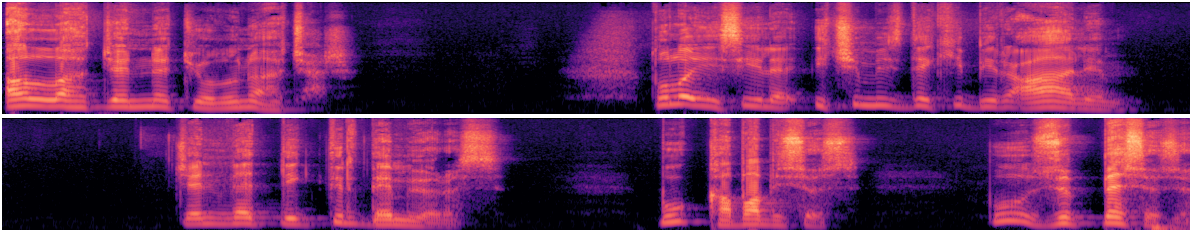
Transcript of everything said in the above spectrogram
Allah cennet yolunu açar. Dolayısıyla içimizdeki bir alim, cennetliktir demiyoruz. Bu kaba bir söz. Bu zübbe sözü.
